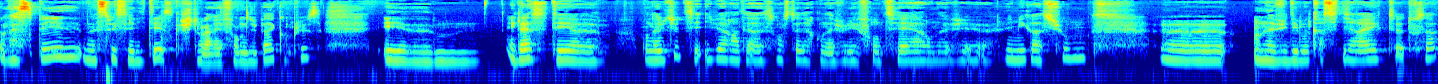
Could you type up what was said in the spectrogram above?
ma ma spécialité, parce que je suis dans la réforme du bac en plus. Et, et là, c'était. Euh, mon habitude, c'est hyper intéressant, c'est-à-dire qu'on a vu les frontières, on a vu euh, l'immigration, euh, on a vu démocratie directe, tout ça.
